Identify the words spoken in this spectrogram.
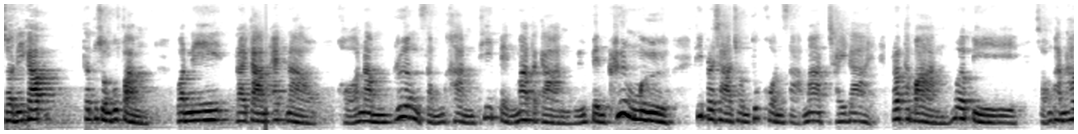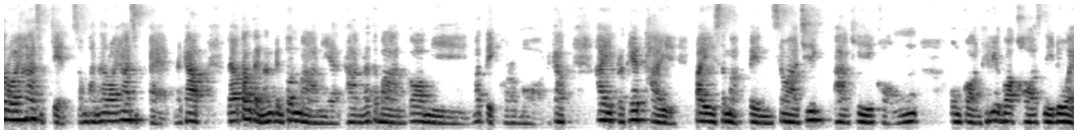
สวัสดีครับท่านผู้ชมผู้ฟัง วันนี้รายการ Act Now ขอนำเรื่องสำคัญที่เป็นมาตรการหรือเป็นเครื่องมือที่ประชาชนทุกคนสามารถใช้ได้ รัฐบาลเมื่อปี 2557 2558 นะครับ แล้วตั้งแต่นั้นเป็นต้นมาเนี่ยทางรัฐบาลก็มีมติคอรมอนะครับ ให้ประเทศไทยไปสมัครเป็นสมาชิกภาคีขององค์กรที่เรียกว่าคอสนี้ด้วย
